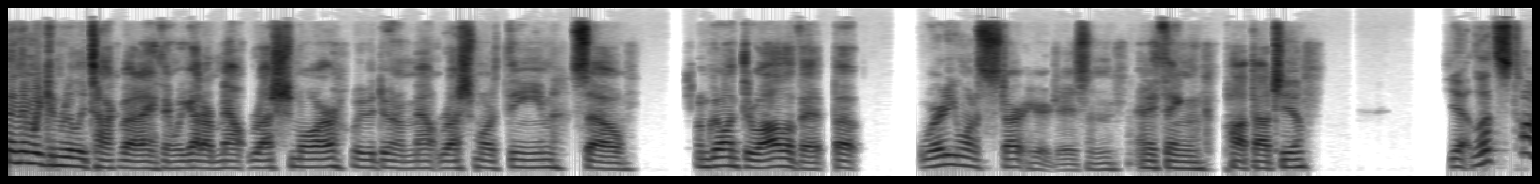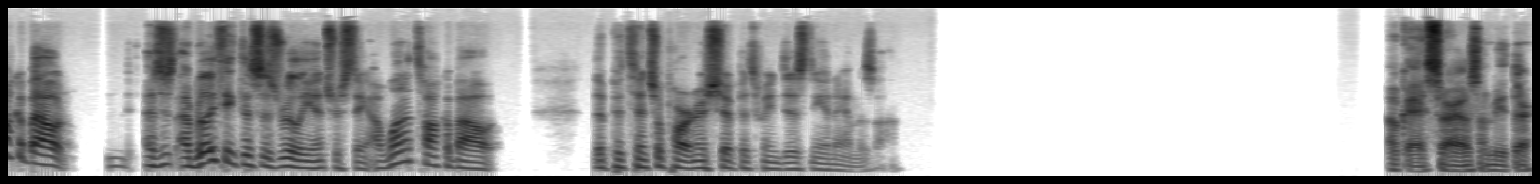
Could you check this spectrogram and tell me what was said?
and then we can really talk about anything. We got our Mount Rushmore. We've been doing a Mount Rushmore theme. So I'm going through all of it, but where do you want to start here, Jason? Anything pop out to you? Yeah, let's talk about. I just I really think this is really interesting. I want to talk about the potential partnership between Disney and Amazon. Okay, sorry, I was on mute there.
